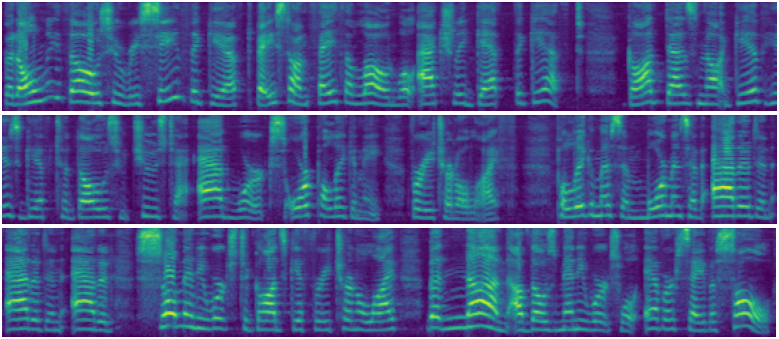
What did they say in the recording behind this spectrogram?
but only those who receive the gift based on faith alone will actually get the gift. God does not give his gift to those who choose to add works or polygamy for eternal life. Polygamists and Mormons have added and added and added so many works to God's gift for eternal life, but none of those many works will ever save a soul.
